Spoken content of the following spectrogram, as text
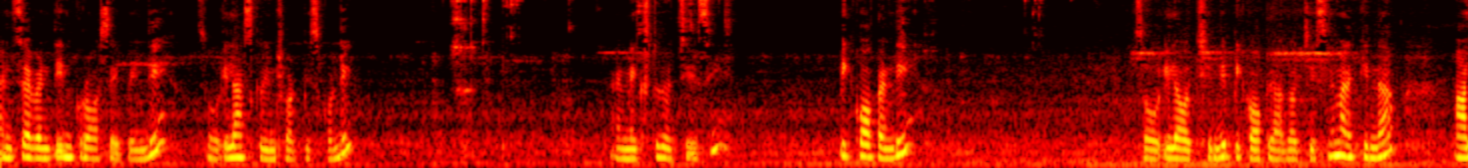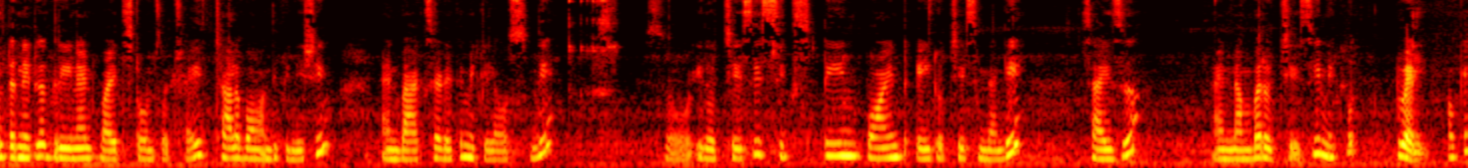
and seventeen cross అయిపోయింది. సో ఇలా స్క్రీన్ షాట్ తీసుకోండి. అండ్ నెక్స్ట్ వచ్చేసి పికాక్ అండి. సో ఇలా వచ్చింది. పికాక్ లాగా వచ్చేసింది. మన కింద ఆల్టర్నేట్గా గ్రీన్ అండ్ వైట్ స్టోన్స్ వచ్చాయి. చాలా బాగుంది ఫినిషింగ్ అండ్ బ్యాక్ సైడ్ అయితే మీకు ఇలా వస్తుంది. సో ఇది వచ్చేసి సిక్స్టీన్ పాయింట్ ఎయిట్ వచ్చేసిందండి సైజు. అండ్ నంబర్ వచ్చేసి మీకు ట్వెల్వ్. ఓకే?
